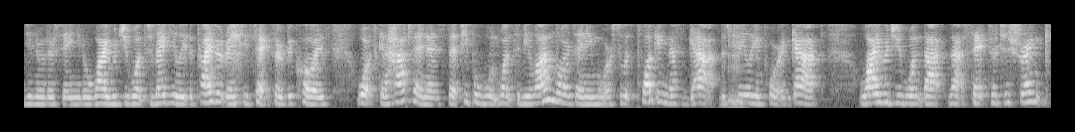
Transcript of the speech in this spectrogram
you know, they're saying, you know, why would you want to regulate the private rented sector? Because what's going to happen is that people won't want to be landlords anymore. So it's plugging this gap, this Mm. really important gap. Why would you want that that sector to shrink?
